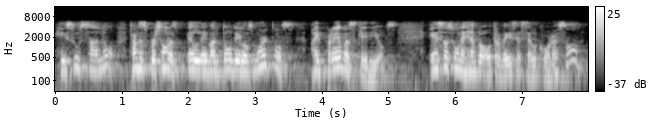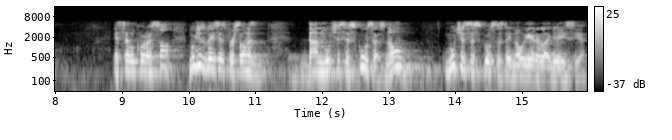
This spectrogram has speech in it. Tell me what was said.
Jesús sanó, tantas personas Él levantó de los muertos. Hay pruebas que Dios. Eso es un ejemplo, otra vez, es el corazón. Es el corazón. Muchas veces personas dan muchas excusas, ¿no? Muchas excusas de no ir a la iglesia.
